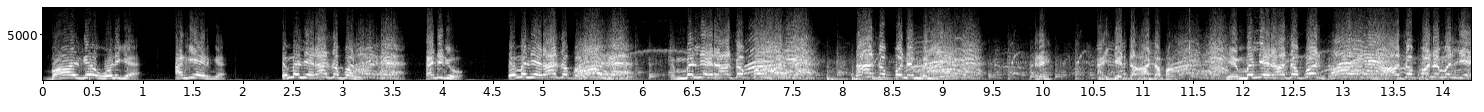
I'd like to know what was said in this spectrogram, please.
வாழ்க ஒளிக அங்கேயே இருங்க. MLA Rasappan continue MLA Rasappan. MLA Rasappan. Rasappan MLA. ஐயட்ட ஆட்டப்பா. எம்எல்ஏ ராசப்பன். ராசப்பன் எம்எல்ஏ.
